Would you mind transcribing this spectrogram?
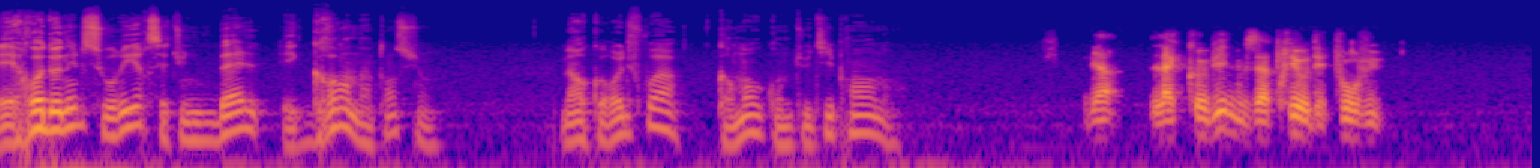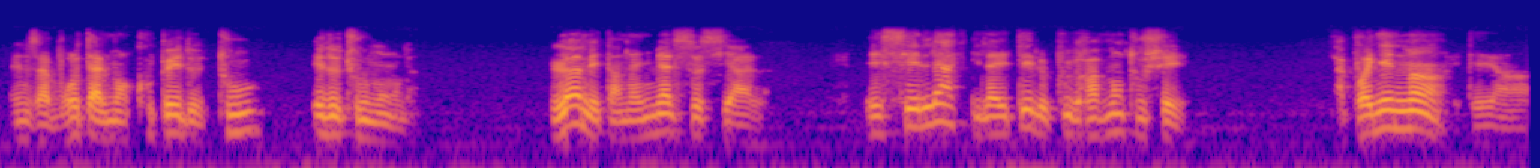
Et redonner le sourire, c'est une belle et grande intention. Mais encore une fois, comment comptes-tu t'y prendre? Eh bien, la Covid nous a pris au dépourvu. Elle nous a brutalement coupé de tout et de tout le monde. L'homme est un animal social. Et c'est là qu'il a été le plus gravement touché. La poignée de main était un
